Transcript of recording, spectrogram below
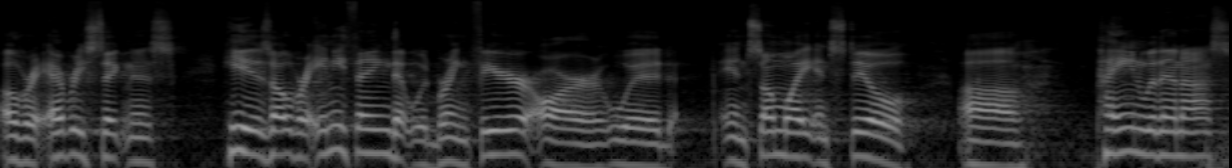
over every sickness. He is over anything that would bring fear or would, in some way, instill uh, pain within us.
